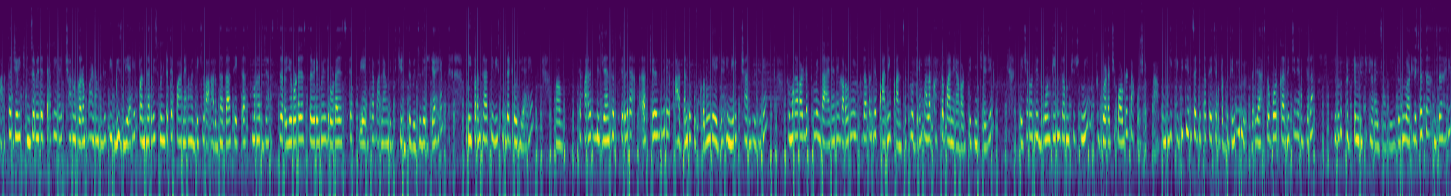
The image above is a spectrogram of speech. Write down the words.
आता जे चिंच भिजत टाकली आहे छान गरम पाण्यामध्ये ती भिजली आहे. पंधरा वीस मिनटं त्या पाण्यामध्ये किंवा अर्धा तास एक तास तुम्हाला जास्त जेवढा जास्त वेळ मिळेल तेवढा जास्त त्या त्या पाण्यामध्ये ती चिंच भिजू द्यायची आहे. मी पंधरा ते वीस मिनटं ठेवली आहे. त्या पाण्यात भिजल्यानंतर त्याच्या हाताने कुक करून घ्यायचे आहे. नीट छान पद्धतीने. तुम्हाला वाटलं तुम्ही गाण्याने काढून घेऊ शकता पण ते पाणी पांचट होते. मला घट्ट पाणी आवडते चिंचेचे त्याच्यामध्ये दोन तीन चमचे तुम्ही गुळाची पावडर टाकू शकता. म्हणजे किती चिंच घेता त्याच्या पद्धतीने जास्त गोड करायची नाही आपल्याला. एवढं घट्ट मीठ ठेवायचं आपल्याला. तुम्ही वाटलं तर जे आहे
